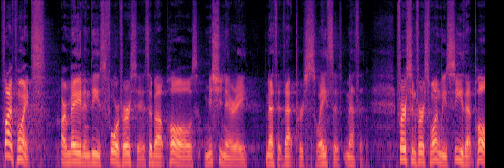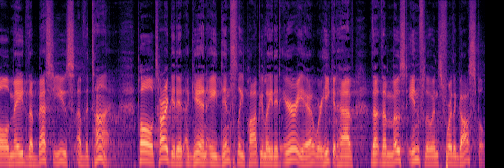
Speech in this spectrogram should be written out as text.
Five points are made in these four verses about Paul's missionary method, that persuasive method. First, in verse 1, we see that Paul made the best use of the time. Paul targeted, again, a densely populated area where he could have the, the most influence for the gospel.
